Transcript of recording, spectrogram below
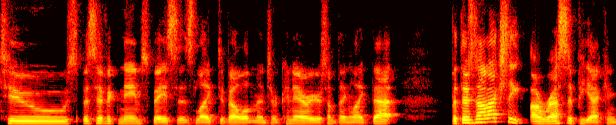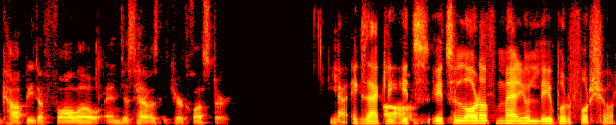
to specific namespaces like development or canary or something like that. But there's not actually a recipe I can copy to follow and just have a secure cluster. yeah exactly Um, it's it's a lot of manual labor for sure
